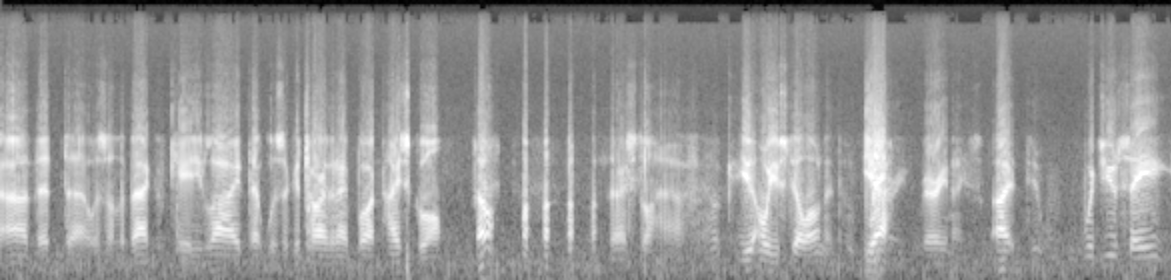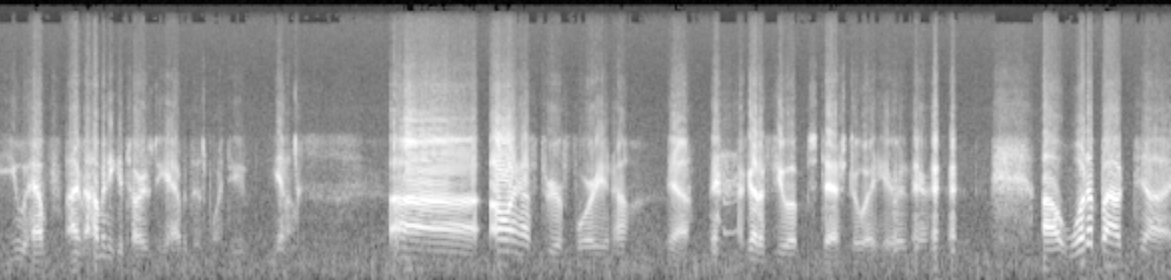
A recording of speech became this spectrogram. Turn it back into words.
uh, that uh, was on the back of Katy Lied. That was a guitar that I bought in high school oh. that I still have. okay. You, oh, you still own it? Yeah. Very, very nice. Uh, do, would you say you have? I how many guitars do you have at this point? Do you, you know? Uh, oh, I have three or four. You know, Yeah. I got a few of them stashed away here and there. uh, what about uh,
